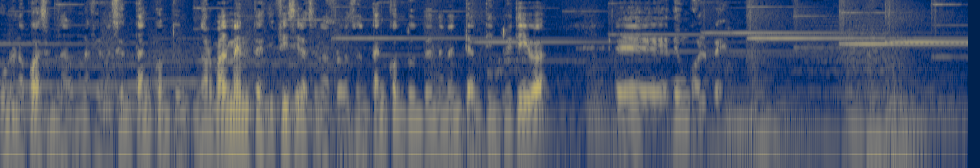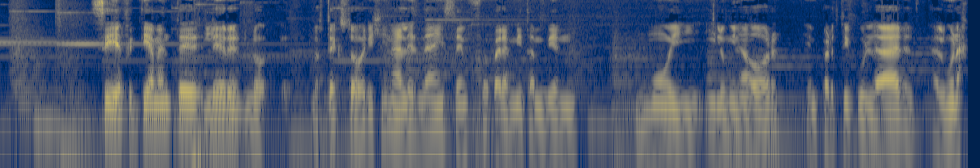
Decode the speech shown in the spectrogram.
uno no puede hacer una, afirmación tan contundente, normalmente es difícil hacer una afirmación tan contundentemente antiintuitiva eh, de un golpe. Sí, efectivamente leer los textos originales de Einstein fue para mí también muy iluminador, en particular algunas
